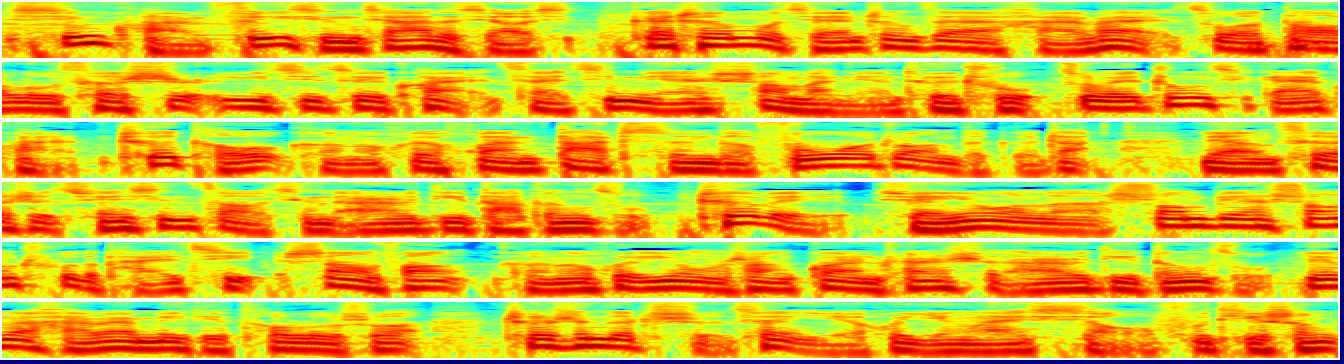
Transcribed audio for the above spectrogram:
新款飞行家的消息，该车目前正在海外做道路测试，预计最快在今年上半年推出。作为中期改款，车头可能会换大尺寸的蜂窝状的格栅，两侧是全新造型的 LED 大灯组，车尾选用了双边双出的排气，上方可能会用上贯穿式的 LED 灯组。另外，海外媒体透露说，车身的尺寸也会迎来小幅提升。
